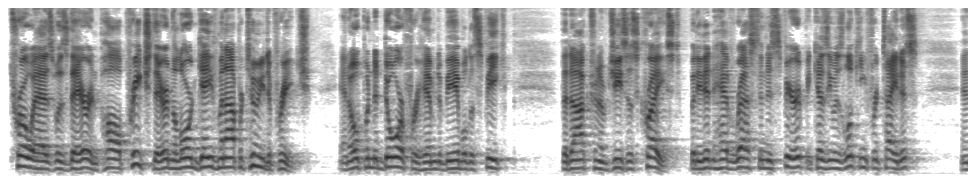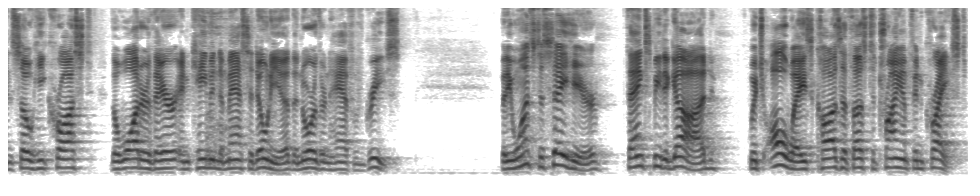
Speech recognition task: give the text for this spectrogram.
Troas was there, and Paul preached there, and the Lord gave him an opportunity to preach and opened a door for him to be able to speak the doctrine of Jesus Christ. But he didn't have rest in his spirit because he was looking for Titus, and so he crossed the water there and came into Macedonia, the northern half of Greece. But he wants to say here, thanks be to God, which always causeth us to triumph in Christ.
